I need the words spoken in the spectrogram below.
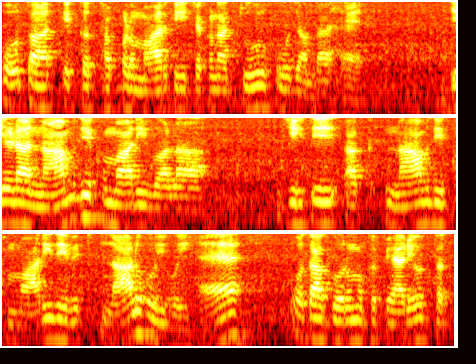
ਉਹ ਤਾਂ ਇੱਕ ਥੱਪੜ ਮਾਰ ਕੇ ਹੀ ਚੱਕਣਾ ਚੂਰ ਹੋ ਜਾਂਦਾ ਹੈ। ਜਿਹੜਾ ਨਾਮ ਦੀ ਖੁਮਾਰੀ ਵਾਲਾ ਜਿਸ ਦੀ ਅੱਖ ਨਾਮ ਦੀ ਖੁਮਾਰੀ ਦੇ ਵਿੱਚ ਲਾਲ ਹੋਈ ਹੋਈ ਹੈ, ਉਹ ਤਾਂ ਗੁਰਮੁਖ ਪਿਆਰਿਓ ਤਤੀ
